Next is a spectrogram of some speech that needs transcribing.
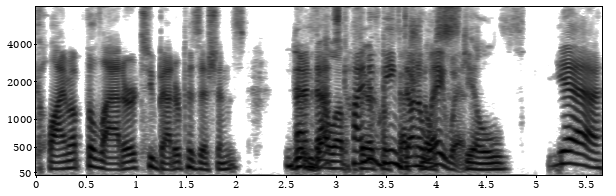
climb up the ladder to better positions And that's kind of being done away with. Skills. yeah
